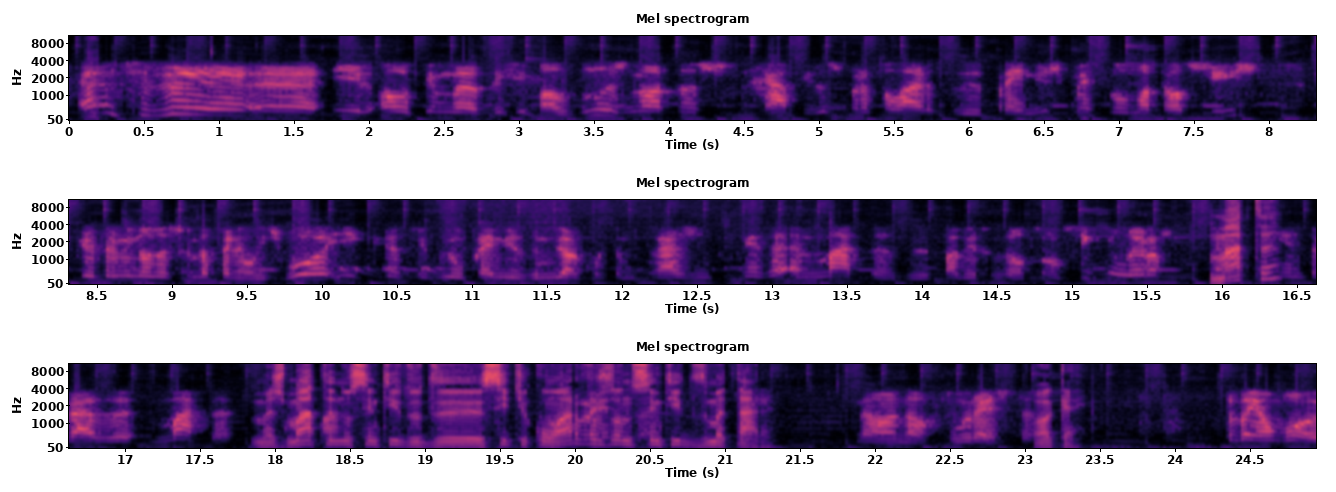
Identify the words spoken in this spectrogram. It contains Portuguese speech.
antes de uh, ir ao tema principal, duas notas rápidas para falar de prémios. Começo pelo Motel X, que terminou na segunda-feira em Lisboa e que atribuiu o prémio de melhor curta-metragem portuguesa a Mata, de Fábio Rebelo. São 5 mil euros. Mata? E entrada Mata. Mas mata no sentido de sítio com árvores ou no Floresta. sentido de matar? Não, não, Floresta. Ok. Também é um bom.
